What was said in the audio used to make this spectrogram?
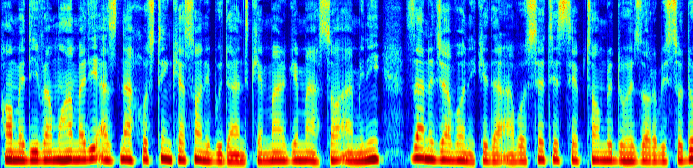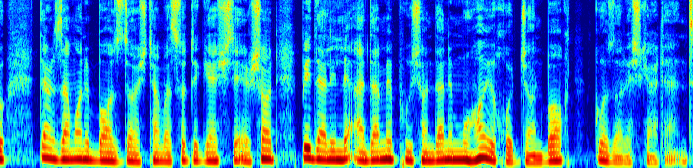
حامدی و محمدی از نخستین کسانی بودند که مرگ محسا امینی زن جوانی که در اواسط سپتامبر 2022 در زمان بازداشت توسط گشت ارشاد به دلیل عدم پوشاندن موهای خود جان باخت گزارش کردند.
